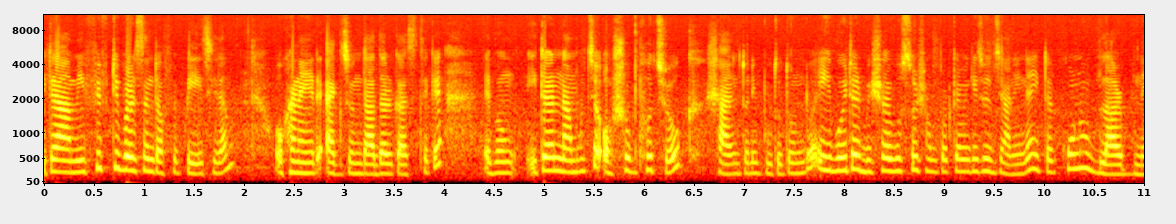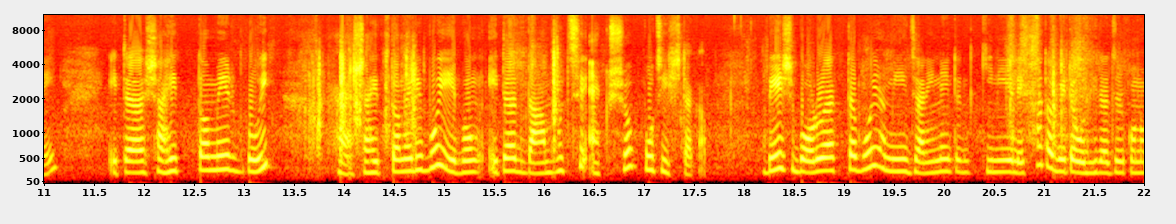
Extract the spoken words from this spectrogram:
এটা আমি ফিফটি পার্সেন্ট অফে পেয়েছিলাম ওখানের একজন দাদার কাছ থেকে এবং এটার নাম হচ্ছে অসভ্য চোখ, সায়ন্তনী পুতদণ্ড এই বইটার বিষয়বস্তু সম্পর্কে আমি কিছু জানি না, এটার কোনো ব্লার্ব নেই। এটা সাহিত্যমের বই হ্যাঁ সাহিত্যমেরই বই এবং এটার দাম হচ্ছে একশো পঁচিশ টাকা। বেশ বড় একটা বই, আমি জানি না এটা কি নিয়ে লেখা, তবে এটা অধিরাজের কোনো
